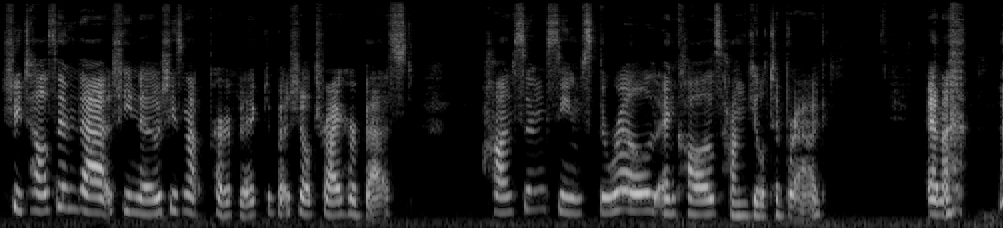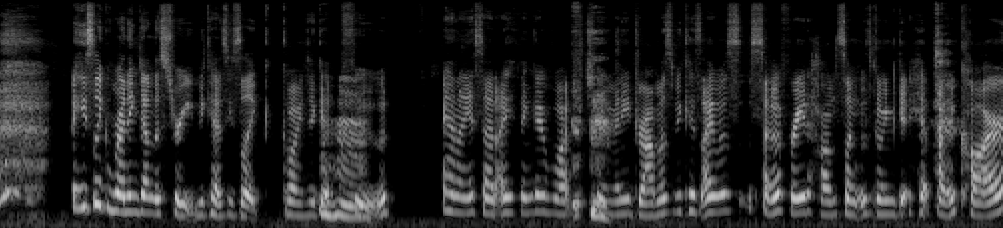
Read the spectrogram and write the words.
She tells him that she knows she's not perfect, but she'll try her best. Hansung seems thrilled and calls Hangyul to brag. And uh, he's like running down the street because he's like going to get Mhm. food. And I said, I think I've watched too many dramas because I was so afraid Hansung was going to get hit by a car.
